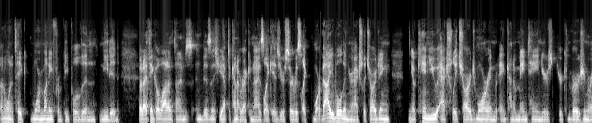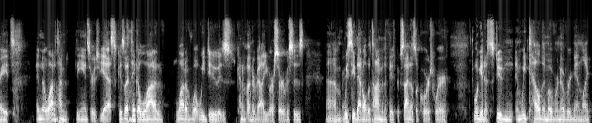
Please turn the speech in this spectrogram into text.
I don't want to take more money from people than needed. But I think a lot of times in business, you have to kind of recognize like, is your service like more valuable than you're actually charging? You know, can you actually charge more and, and kind of maintain your your conversion rates? And a lot of times the answer is yes, because I think a lot of a lot of what we do is kind of undervalue our services. Um, we see that all the time in the Facebook side hustle course where we'll get a student and we tell them over and over again, like,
